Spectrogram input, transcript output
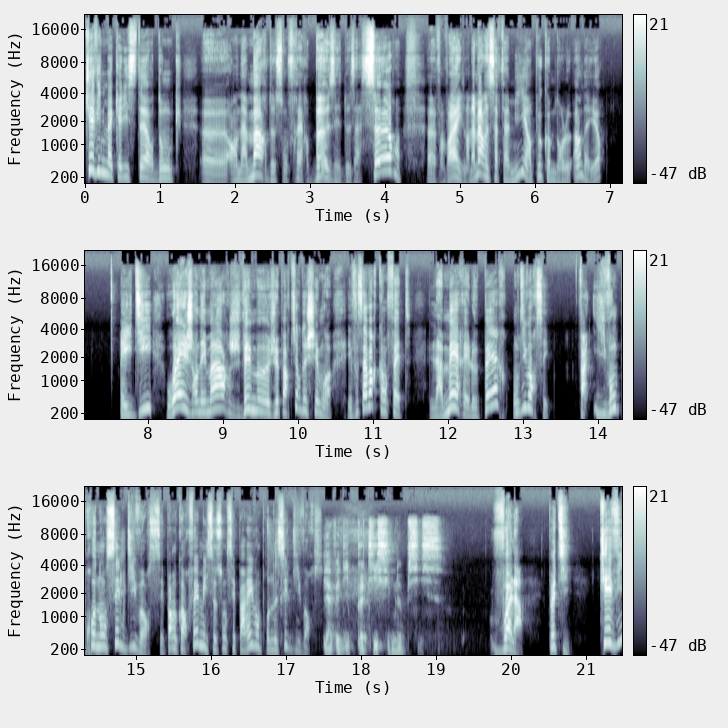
Kevin McAllister, donc, euh, en a marre de son frère Buzz et de sa sœur. Euh, Enfin, voilà, il en a marre de sa famille, un peu comme dans le 1 d'ailleurs. Et il dit Ouais, j'en ai marre, je vais, me, je vais partir de chez moi. Il faut savoir qu'en fait, la mère et le père ont divorcé. Enfin, ils vont prononcer le divorce. C'est pas encore fait, mais ils se sont séparés, ils vont prononcer le divorce. Il avait dit petit synopsis. Voilà, petit. Kevin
